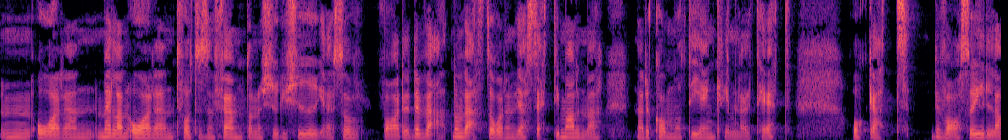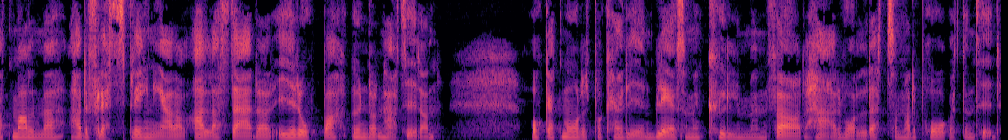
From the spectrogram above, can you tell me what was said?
mm, åren, mellan åren 2015 och 2020 så var det, det de värsta åren vi har sett i Malmö när det kommer till gängkriminalitet. Och att det var så illa att Malmö hade flest sprängningar av alla städer i Europa under den här tiden. Och att mordet på Caroline blev som en kulmen för det här våldet som hade pågått en tid.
